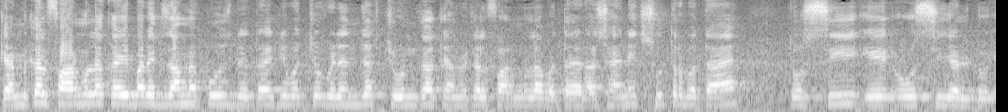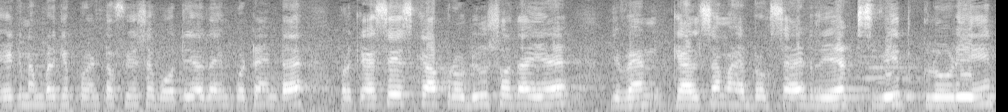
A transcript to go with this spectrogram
केमिकल फार्मूला कई बार एग्ज़ाम में पूछ देता है कि बच्चों विरंजक चून का केमिकल फार्मूला बताए, रासायनिक सूत्र बताएँ तो C A O C L two एक नंबर के पॉइंट ऑफ़ व्यू से बहुत ही ज़्यादा इंपॉर्टेंट है। और कैसे इसका प्रोड्यूस होता है ये? When calcium hydroxide reacts with chlorine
